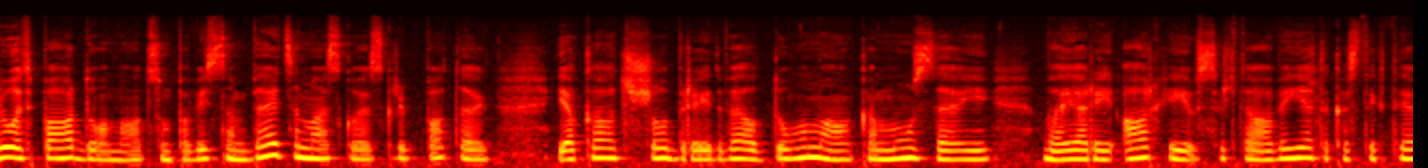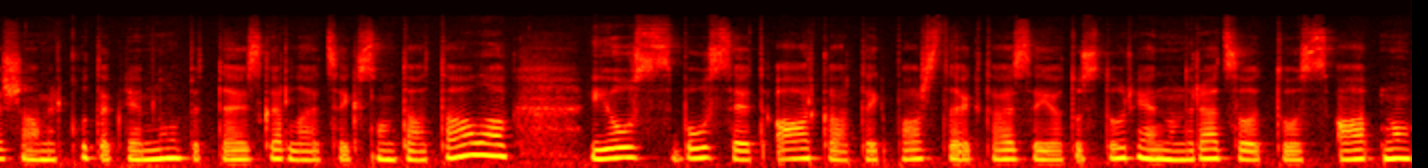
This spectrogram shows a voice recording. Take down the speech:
ļoti pārdomātas un pavisam beidzamais, ko es gribu pateikt Ja kāds šobrīd vēl domā, ka muzeji vai arī arhīvs ir tā vieta, kas tik tiešām ir putekļiem nopetējis, garlaicīgs un tā tālāk, jūs būsiet ārkārtīgi pārsteigti aiziet uz turieni un redzot tos nu,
